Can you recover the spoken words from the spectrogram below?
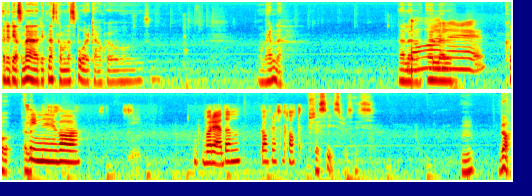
Är det det som är ditt nästkommande spår kanske? Och... Om henne? Eller... ja, eller, eller... ko, eller Ser ni vad... Vad räden gav för resultat? Precis, precis. Mm. Bra.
